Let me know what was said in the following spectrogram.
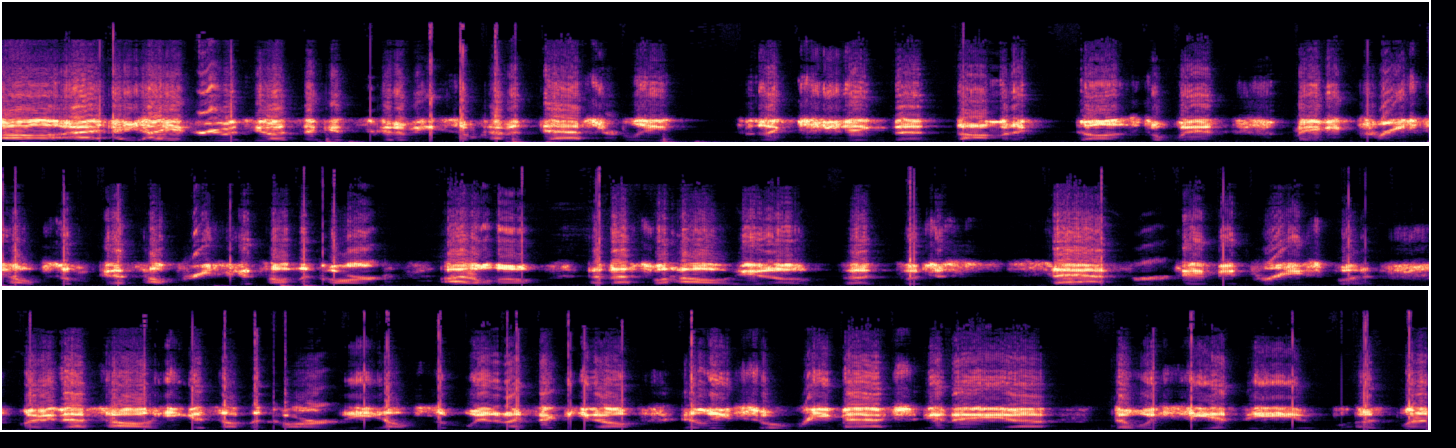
Uh, I, I agree with you. I think it's going to be some kind of dastardly like cheating that Dominic does to win. Maybe Priest helps him. That's how Priest gets on the card. I don't know, and that's how you know that, which is sad for Damian Priest, but maybe that's how he gets on the card and he helps them win. And I think you know it leads to a rematch in a uh, that we see at the uh, when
